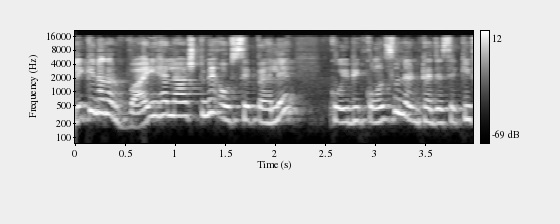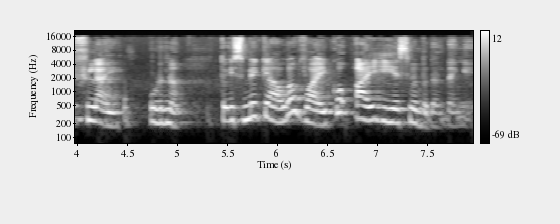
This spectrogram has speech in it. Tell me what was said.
लेकिन अगर वाई है लास्ट में और उससे पहले कोई भी कॉन्सोनेंट है जैसे कि फ्लाई उड़ना तो इसमें क्या होगा वाई को आई ई एस में बदल देंगे।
